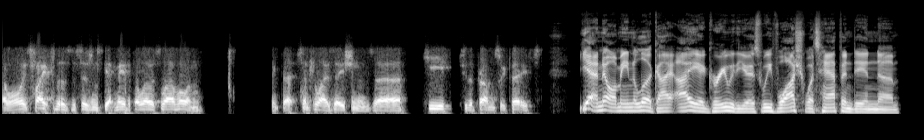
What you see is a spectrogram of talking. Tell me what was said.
I will always fight for those decisions to get made at the lowest level, and I think that centralization is uh, key to the problems we face. Yeah, no, I mean, look, I, I agree with you. As we've watched what's happened in um,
